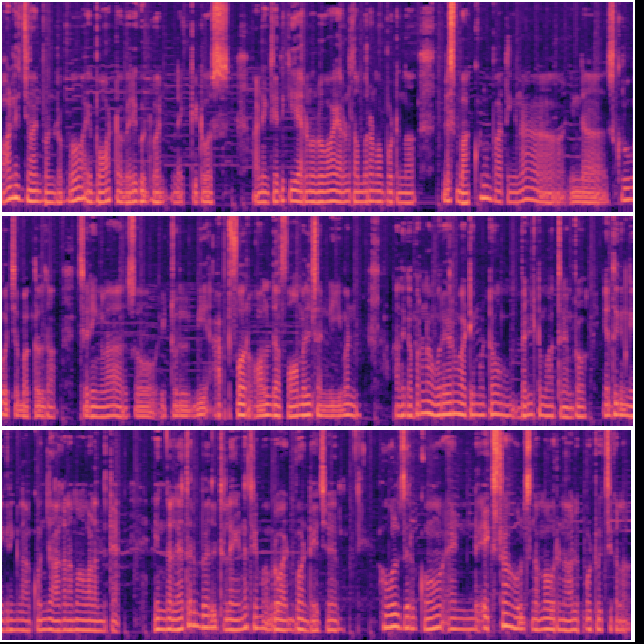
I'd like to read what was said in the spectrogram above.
காலேஜ் ஜாயின் பண்ணுறப்போ I bought a very good one like it was அன்றைக்கி தேதிக்கு இரநூறுவா இரநூத்தம்பது ரூபா போட்டிருந்தான். ப்ளஸ் பக்கிளும் பார்த்தீங்கன்னா இந்த ஸ்க்ரூ வச்ச பக்கிள் தான் சரிங்களா? So it will be apt for all the formals and even அதுக்கப்புறம் நான் ஒரே ஒரு வாட்டி மட்டும் பெல்ட் மாற்றினேன் ப்ரோ எதுக்குன்னு கேட்குறீங்களா கொஞ்சம் அகலமாக வளர்ந்துட்டேன். இந்த லெதர் பெல்ட்டில் என்ன தெரியுமா ப்ரோ அட்வான்டேஜ் ஹோல்ஸ் இருக்கும் அண்ட் எக்ஸ்ட்ரா ஹோல்ஸ் நம்ம ஒரு நாலு போட்டு வச்சுக்கலாம்.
